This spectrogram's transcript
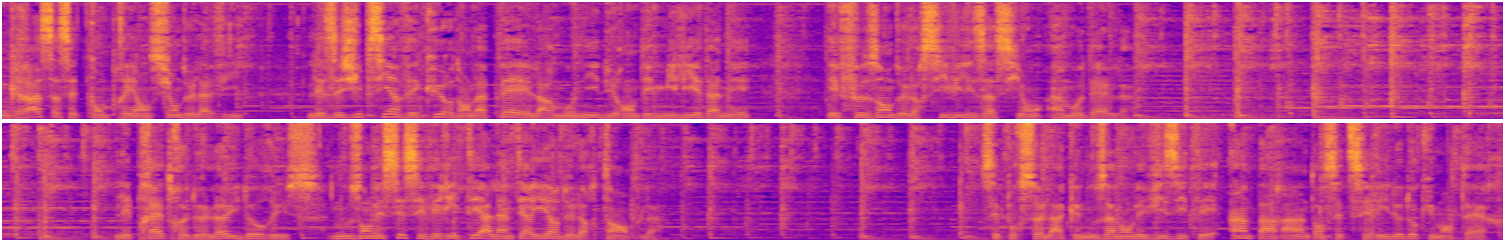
Grâce à cette compréhension de la vie, les Égyptiens vécurent dans la paix et l'harmonie durant des milliers d'années et faisant de leur civilisation un modèle. Les prêtres de l'œil d'Horus nous ont laissé ces vérités à l'intérieur de leur temple. C'est pour cela que nous allons les visiter un par un dans cette série de documentaires.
